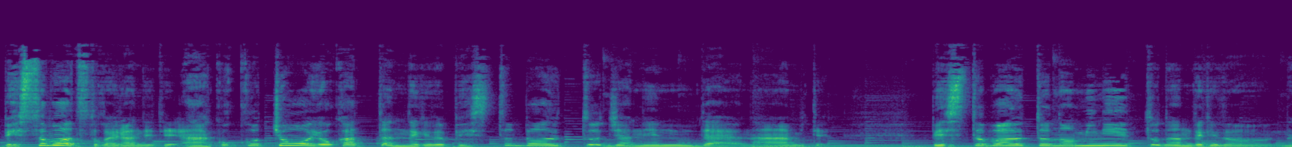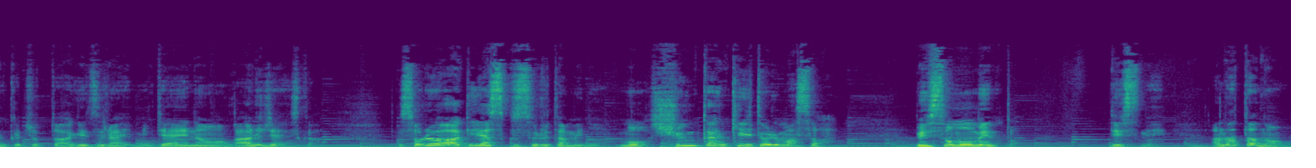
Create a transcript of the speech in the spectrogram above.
ベストバウトとか選んでてあここ超良かったんだけどベストバウトじゃねえんだよなみたいな。ベストバウトノミネートなんだけどなんかちょっと上げづらいみたいのがあるじゃないですか。それを上げやすくするためにもう瞬間切り取りますわ。ベストモメントですね。あなたの、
